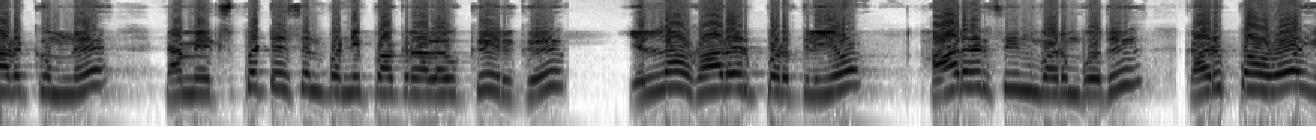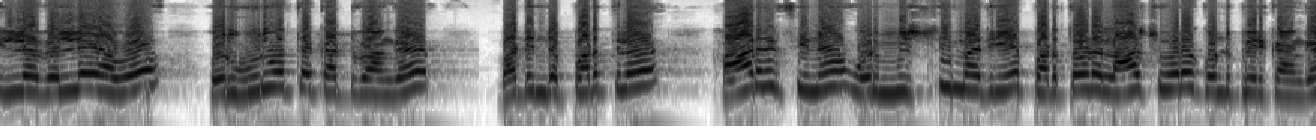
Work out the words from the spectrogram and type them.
நடக்கும்னு நம்ம எக்ஸ்பெக்டேஷன் பண்ணி பார்க்குற அளவுக்கு இருக்கு. எல்லா ஹாரர் படத்துலையும் ஹாரர் சீன் வரும்போது கருப்பாவோ இல்ல வெள்ளையாவோ ஒரு உருவத்தை காட்டுவாங்க. பட் இந்த படத்துல ஹாரர் சீனை ஒரு மிஸ்ட்ரி மாதிரியே படத்தோட லாஸ்ட் வரை கொண்டு போயிருக்காங்க.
